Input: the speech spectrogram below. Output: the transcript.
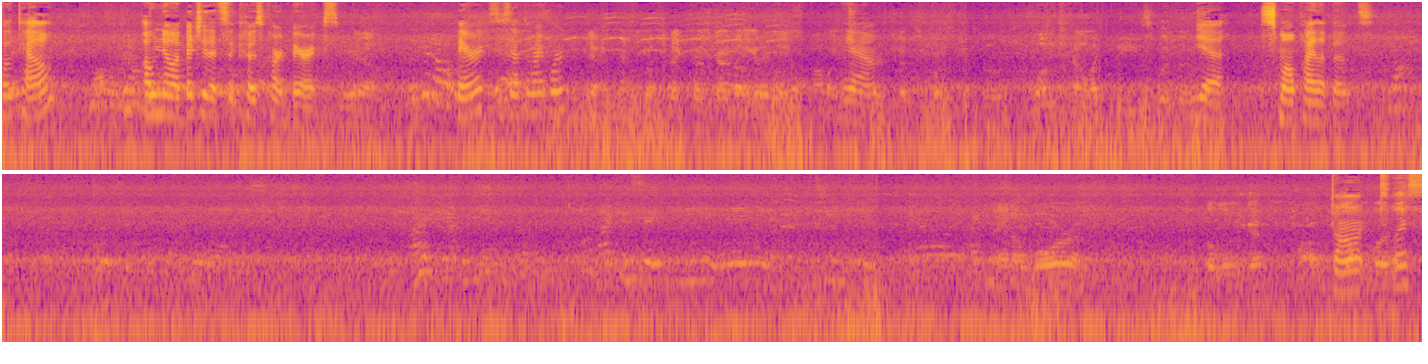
hotel? Oh no, I bet you that's the Coast Guard barracks. Yeah. Barracks? Is that the right word? Yeah. Yeah. Yeah. Small pilot boats. Dauntless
